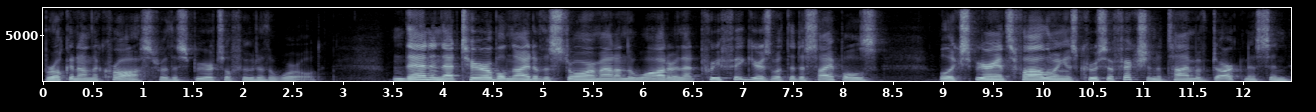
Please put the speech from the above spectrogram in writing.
broken on the cross for the spiritual food of the world. And then in that terrible night of the storm out on the water, that prefigures what the disciples will experience following his crucifixion a time of darkness and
